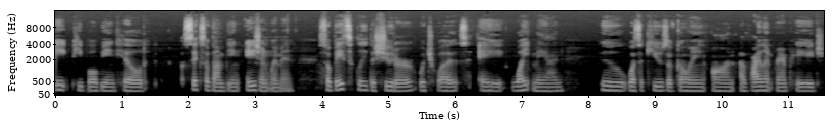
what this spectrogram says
eight people being killed, six of them being Asian women. So basically, the shooter, which was a white man who was accused of going on a violent rampage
